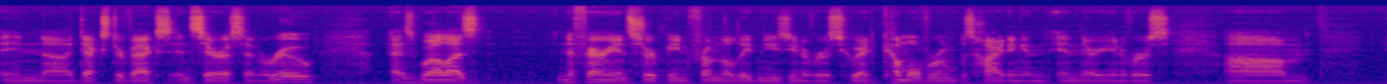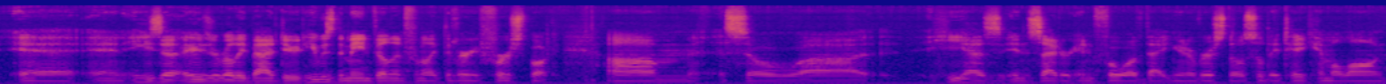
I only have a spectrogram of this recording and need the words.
in uh, Dexter Vex and Saracen Rue, as well as Nefarian Serpine from the Leibniz universe, who had come over and was hiding in, in their universe. Um, and he's a he's a really bad dude. He was the main villain from like the very first book. Um, so uh, he has insider info of that universe though, so they take him along,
